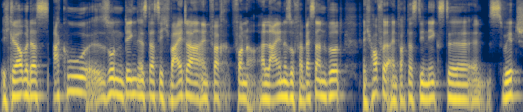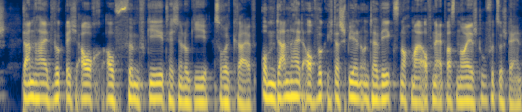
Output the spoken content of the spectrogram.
Ich glaube, dass Akku so ein Ding ist, dass sich weiter einfach von alleine so verbessern wird. Ich hoffe einfach, dass die nächste äh, Switch dann halt wirklich auch auf 5G-Technologie zurückgreift, um dann halt auch wirklich das Spielen unterwegs nochmal auf eine etwas neue Stufe zu stellen.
